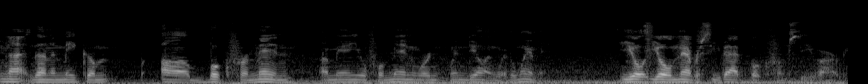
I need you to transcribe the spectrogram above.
not gonna make a, a book for men, a manual for men when, when dealing with women. You'll you'll never see that book from Steve Harvey.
